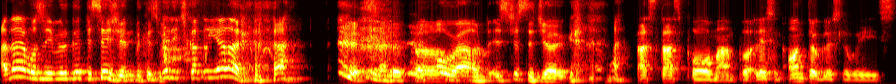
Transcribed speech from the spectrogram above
and that wasn't even a good decision because Vidic got the yellow. so, all round, it's just a joke. that's that's poor, man. But listen, on Douglas Luiz,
